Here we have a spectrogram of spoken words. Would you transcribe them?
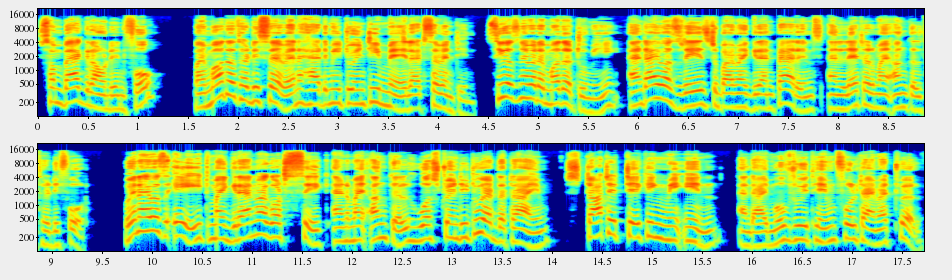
Some background info. My mother 37 had me 20 male at 17. She was never a mother to me and I was raised by my grandparents and later my uncle 34. When I was 8, my grandma got sick and my uncle, who was 22 at the time, started taking me in and I moved with him full time at 12.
